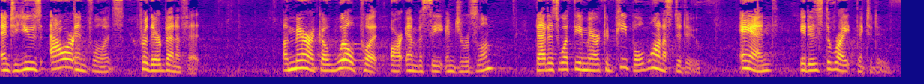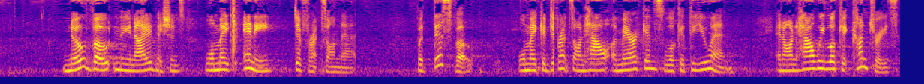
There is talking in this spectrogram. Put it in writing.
and to use our influence for their benefit. America will put our embassy in Jerusalem. That is what the American people want us to do. And it is the right thing to do. No vote in the United Nations will make any difference on that. But this vote will make a difference on how Americans look at the UN and on how we look at countries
